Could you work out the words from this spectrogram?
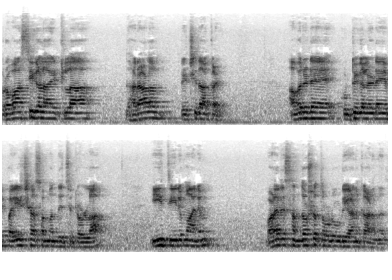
പ്രവാസികളായിട്ടുള്ള ധാരാളം രക്ഷിതാക്കൾ അവരുടെ കുട്ടികളുടെ പരീക്ഷ സംബന്ധിച്ചിട്ടുള്ള ഈ തീരുമാനം വളരെ സന്തോഷത്തോടു കൂടിയാണ് കാണുന്നത്.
